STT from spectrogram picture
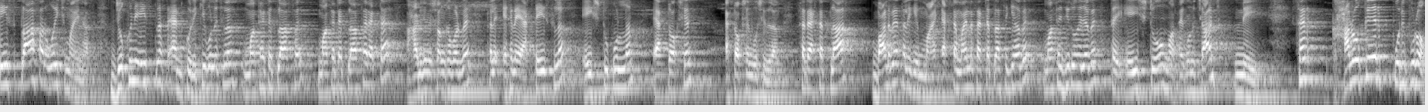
এইচ প্লাস আর ওইচ মাইনাস যখনই এইচ প্লাস অ্যাড করি, কি বলেছিলাম? মাথায় একটা প্লাস হয়, মাথায় একটা প্লাস হয়, একটা হাইড্রোজেনের সংখ্যা বাড়বে। তাহলে এখানে একটা এইচ ছিল এইচ টু করলাম, একটা অক্সিজেন একটা অক্সিজেন বসিয়ে দিলাম। স্যার, একটা প্লাস বাড়বে, তাহলে কি একটা মাইনাস একটা প্লাসে কী হবে? মাথায় জিরো হয়ে যাবে। তাই এইচ টু মাথায় কোনো চার্জ নেই। স্যার, ক্ষারকের পরিপূরক,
